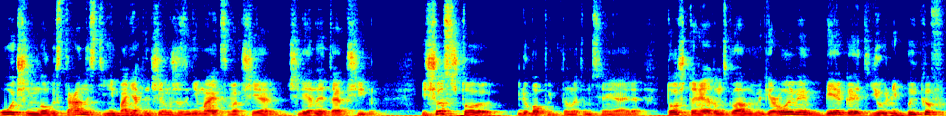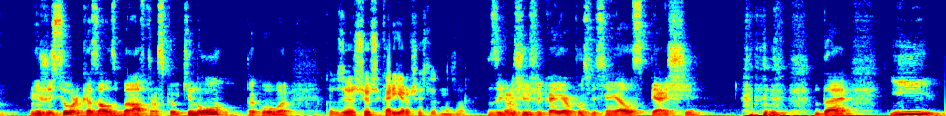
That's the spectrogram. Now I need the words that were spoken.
очень много странностей, непонятно, чем же занимается вообще члены этой общины. Еще что любопытно в этом сериале, то, что рядом с главными героями бегает Юрий Быков, режиссер, казалось бы, авторского кино, такого... Завершивший карьеру 6 лет назад. Завершивший карьеру после сериала «Спящий», да, и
